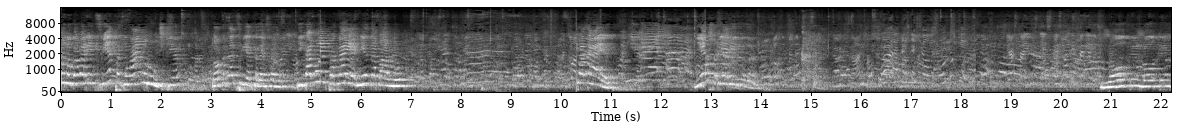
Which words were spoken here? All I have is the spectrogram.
буду говорить цвет, поднимаем ручки. Только на цвет, когда я скажу. И кому пока я не добавлю. Хватает. Нет, чтобы я видела. Желтый, желтый.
